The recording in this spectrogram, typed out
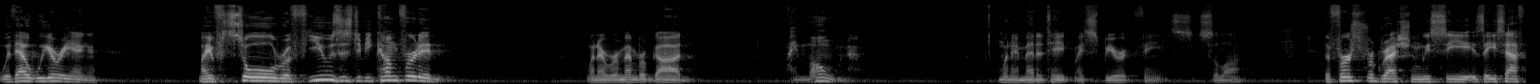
without wearying. My soul refuses to be comforted. When I remember God, I moan. When I meditate, my spirit faints. Salah. The first regression we see is Asaph,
